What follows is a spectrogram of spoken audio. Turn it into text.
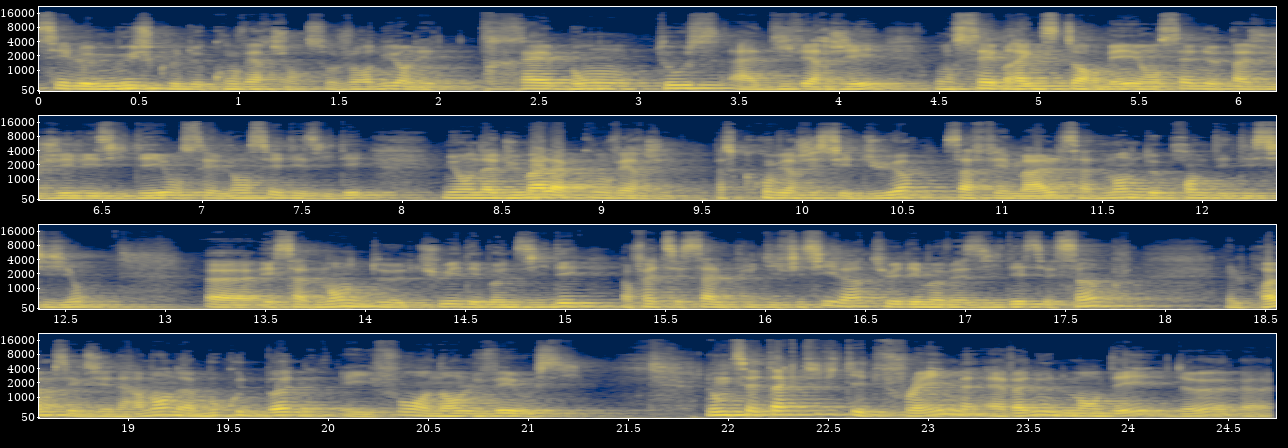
c'est le muscle de convergence. Aujourd'hui, on est très bons tous à diverger, on sait brainstormer, on sait ne pas juger les idées, on sait lancer des idées, mais on a du mal à converger. Parce que converger, c'est dur, ça fait mal, ça demande de prendre des décisions. Euh, et ça demande de tuer des bonnes idées. En fait, c'est ça le plus difficile. Hein. Tuer des mauvaises idées, c'est simple. Le problème, c'est que généralement, on a beaucoup de bonnes et il faut en enlever aussi. Donc cette activité de frame, elle va nous demander de euh,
